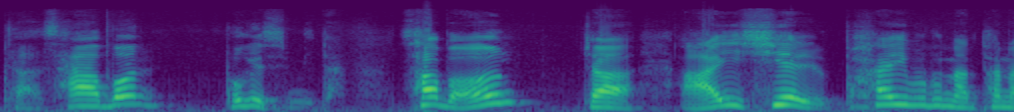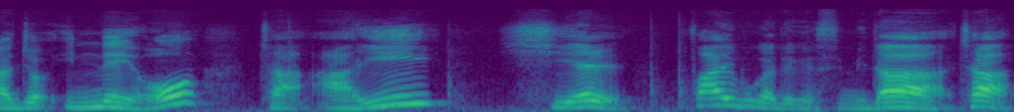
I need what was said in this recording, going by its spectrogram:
자, 4번 보겠습니다. 4번 자, ICL5로 나타나죠. 있네요. 자, ICL5가 되겠습니다. 자,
